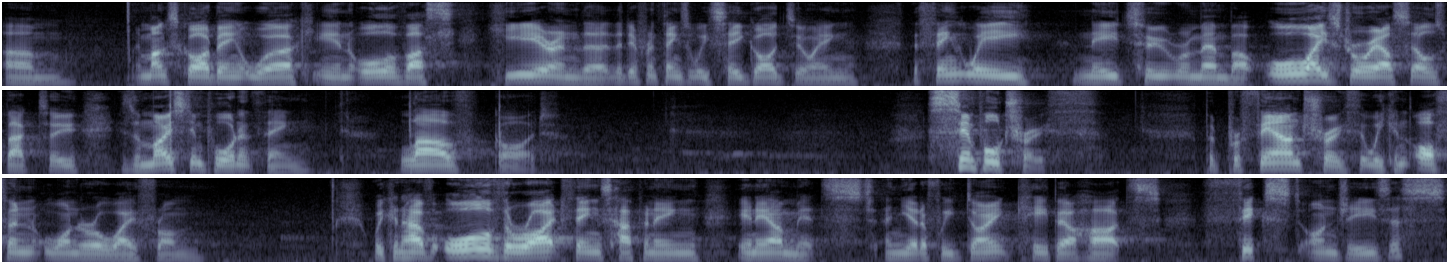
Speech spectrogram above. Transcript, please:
um, amongst God being at work in all of us here and the, the different things that we see God doing, the thing that we need to remember, always draw ourselves back to, is the most important thing love God. Simple truth, but profound truth that we can often wander away from. We can have all of the right things happening in our midst, and yet if we don't keep our hearts fixed on Jesus,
